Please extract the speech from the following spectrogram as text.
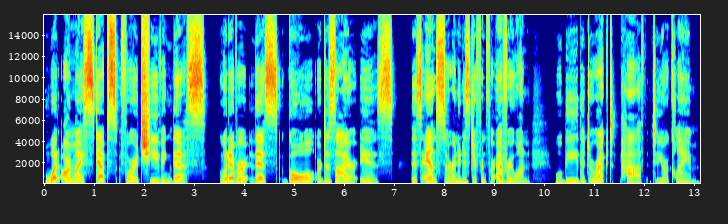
what are my steps for achieving this? whatever this goal or desire is, this answer, and it is different for everyone, will be the direct path to your claim.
